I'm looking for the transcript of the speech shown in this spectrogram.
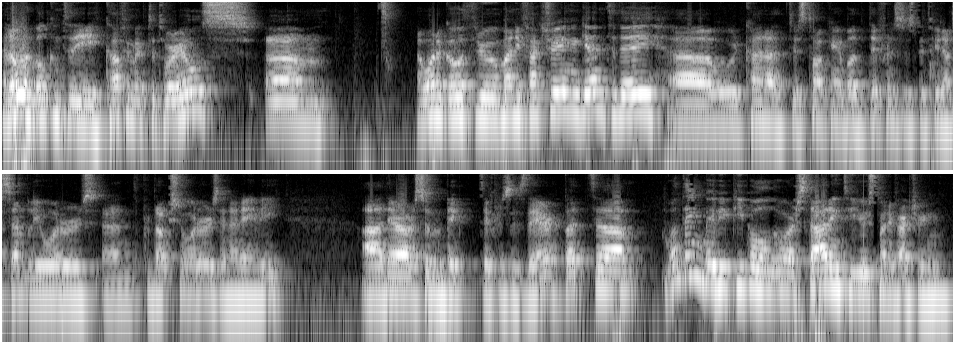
Hello and welcome to the Coffee Mug tutorials. Um, I want to go through manufacturing again today. Uh, we were kind of just talking about the differences between assembly orders and production orders in NAV. Uh, there are some big differences there, but um, one thing maybe people who are starting to use manufacturing,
